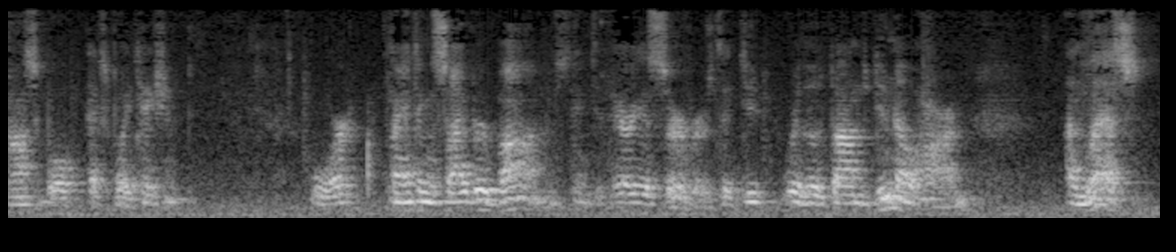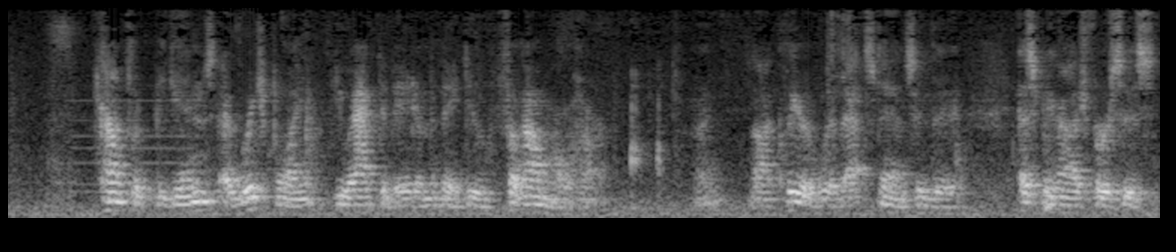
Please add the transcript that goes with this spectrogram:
possible exploitation or planting cyber bombs into various servers that do, where those bombs do no harm unless conflict begins, at which point you activate them and they do phenomenal harm. Right? Not clear where that stands in the espionage versus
